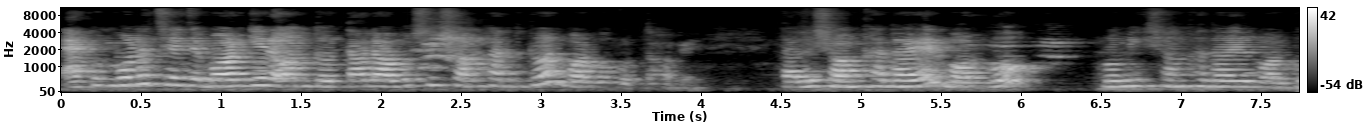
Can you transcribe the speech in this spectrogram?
এখন বলেছে যে বর্গের অন্তর, তাহলে অবশ্যই সংখ্যা দুটোর বর্গ করতে হবে। তাহলে সংখ্যা দ্বয়ের বর্গ ক্রমিক সংখ্যা দ্বয়ের বর্গ।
